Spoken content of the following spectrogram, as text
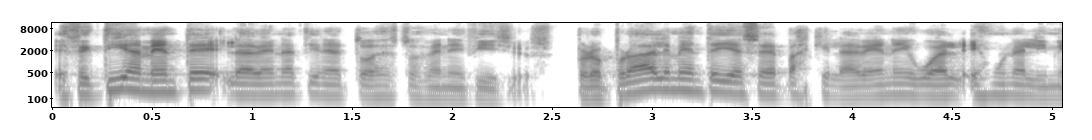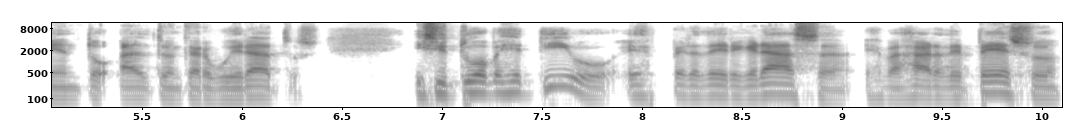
Efectivamente, la avena tiene todos estos beneficios, pero probablemente ya sepas que la avena igual es un alimento alto en carbohidratos. Y si tu objetivo es perder grasa, es bajar de peso,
